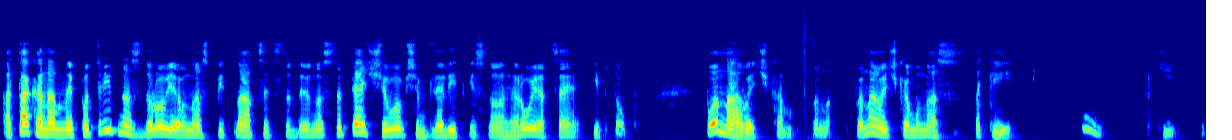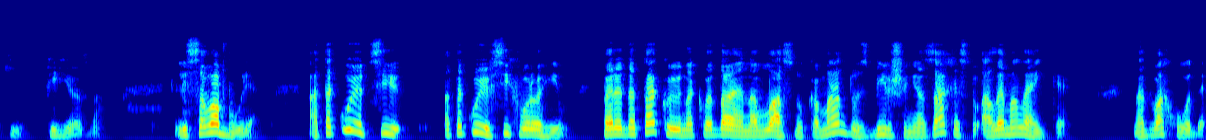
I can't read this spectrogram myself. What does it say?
Атака нам не потрібна. Здоров'я у нас 15-195, що, в общем, для рідкісного героя це тіп-топ. По навичкам. По, по навичкам у нас такий. Ну, такі, такі, фіг його знає. Лісова буря. Атакує, ці, атакує всіх ворогів. Перед атакою накладає на власну команду збільшення захисту, але маленьке. На два ходи.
